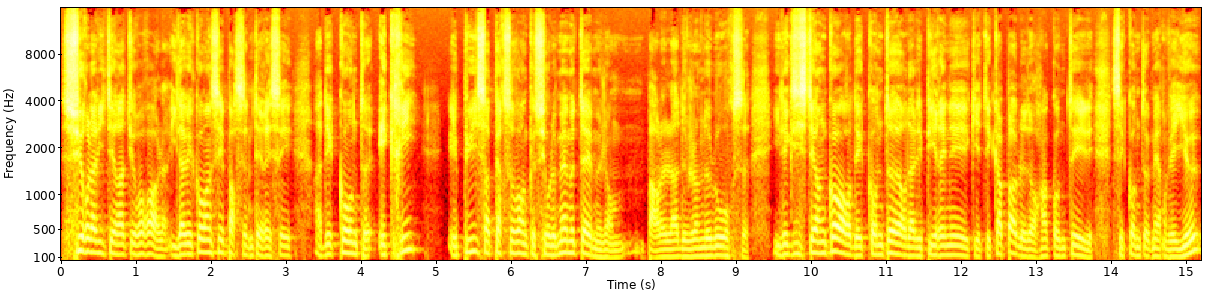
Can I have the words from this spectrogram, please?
sur la littérature orale. Il avait commencé par s'intéresser à des contes écrits, et puis s'apercevant que sur le même thème, j'en parle là de Jean de l'Ours, il existait encore des conteurs dans les Pyrénées qui étaient capables de raconter ces contes merveilleux,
